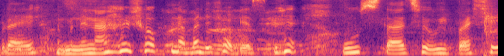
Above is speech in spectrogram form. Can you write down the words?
প্রায়। মানে না, সব না মানে সবই আছে। উস্তা আছে ওই পাশে।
